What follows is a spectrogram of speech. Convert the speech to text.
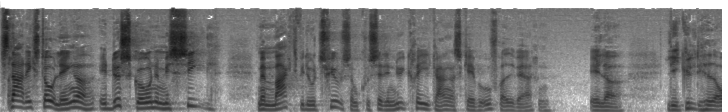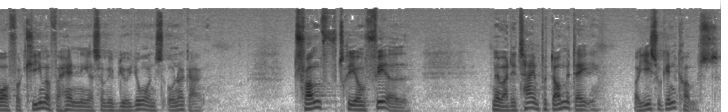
snart ikke stå længere. Et løsgående missil med magt ville utvivlsomt kunne sætte en ny krig i gang og skabe ufred i verden. Eller ligegyldighed over for klimaforhandlinger, som vil blive jordens undergang. Trump triumferede, men var det tegn på dommedag og Jesu genkomst?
